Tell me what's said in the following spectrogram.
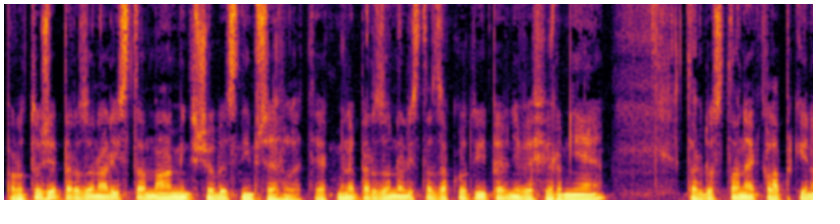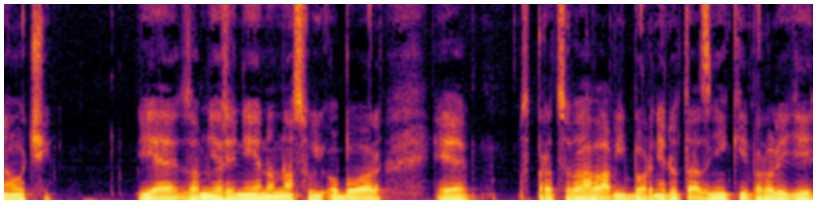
protože personalista má mít všeobecný přehled. Jakmile personalista zakotví pevně ve firmě, tak dostane klapky na oči. Je zaměřený jenom na svůj obor, je zpracovává výborně dotazníky pro lidi,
